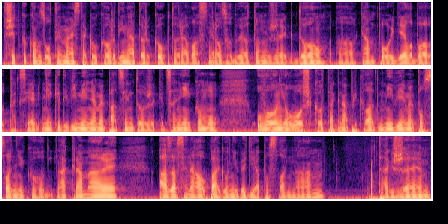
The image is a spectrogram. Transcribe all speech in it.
všetko konzultujeme aj s takou koordinátorkou, ktorá vlastne rozhoduje o tom, že kto kam pôjde, lebo tak si aj niekedy vymieňame pacientov, že keď sa niekomu uvoľnil lôžko, tak napríklad my vieme poslať niekoho na kramáre a zase naopak oni vedia poslať nám. Takže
